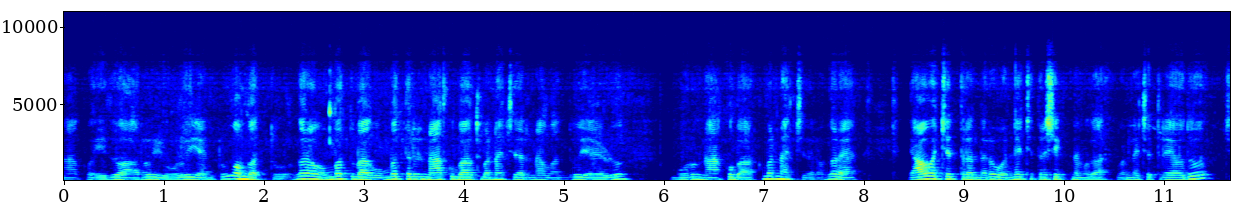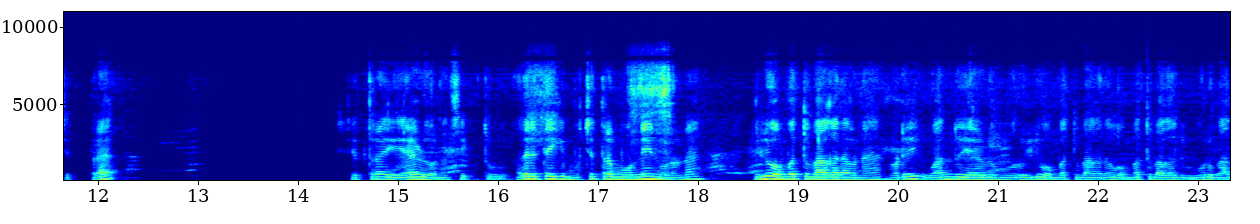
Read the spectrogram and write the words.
ನಾಲ್ಕು, ಐದು, ಆರು, ಏಳು, ಎಂಟು, ಒಂಬತ್ತು. ಅಂದ್ರೆ ಒಂಬತ್ತು ಭಾಗ, ಒಂಬತ್ತರಲ್ಲಿ ನಾಲ್ಕು ಭಾಗಕ್ಕೆ ಬಣ್ಣ ಹಚ್ಚಿದಾರೆ ನಾವು ಒಂದು, ಎರಡು, ಮೂರು, ನಾಲ್ಕು ಭಾಗ ಬಣ್ಣ ಹಚ್ಚಿದಾರೆ. ಅಂದ್ರೆ ಯಾವ ಚಿತ್ರ ಅಂದ್ರೆ ಒಂದನೇ ಚಿತ್ರ ಸಿಕ್ತು ನಮಗ. ಒಂದನೇ ಚಿತ್ರ ಯಾವುದು? ಚಿತ್ರ ಚಿತ್ರ ಎರಡು ಅನ್ನೋದು ಸಿಕ್ತು. ಅದೇ ರೀತಿಯಾಗಿ ಚಿತ್ರ ಮೂರನೇ ನೋಡೋಣ. ಇಲ್ಲಿ ಒಂಬತ್ತು ಭಾಗ ನೋಡ್ರಿ, ಒಂದು, ಎರಡು, ಮೂರು. ಇಲ್ಲಿ ಒಂಬತ್ತು ಭಾಗ ಅದಾವ ಒಂಬತ್ತು ಭಾಗದಲ್ಲಿ ಮೂರು ಭಾಗ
